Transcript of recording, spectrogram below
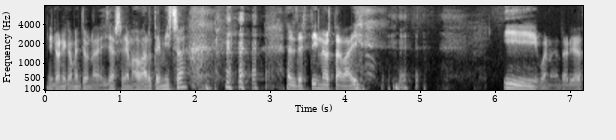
Irónicamente, una de ellas se llamaba Artemisa. el destino estaba ahí. y bueno, en realidad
